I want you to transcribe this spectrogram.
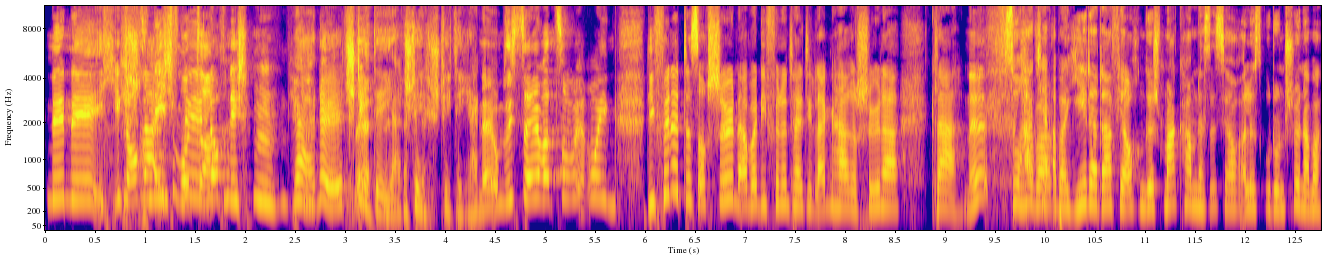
nee, nee, ich, ich Noch nicht, Mutter. noch nicht. Hm, ja, nee, jetzt steht der ja, steht, steht der ja, ne? um sich selber zu beruhigen. Die findet das auch schön, aber die findet halt die langen Haare schöner. Klar, ne? So hat ja, aber jeder darf ja auch einen Geschmack haben, das ist ja auch alles gut und schön, aber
